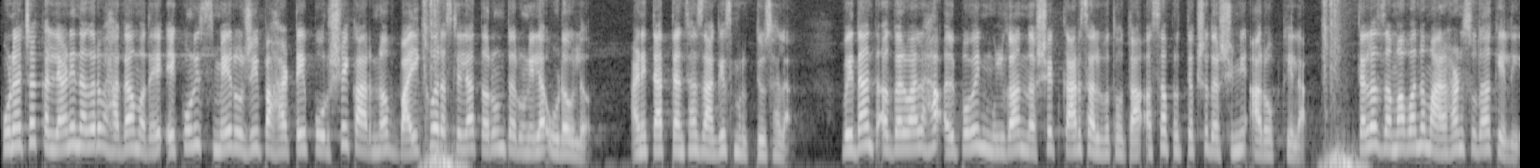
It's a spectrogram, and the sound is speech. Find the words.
पुण्याच्या कल्याणीनगर भागामध्ये एकोणीस मे रोजी पहाटे पोर्शे कारनं बाईकवर असलेल्या तरुण तरुणीला उडवलं आणि त्यात त्यांचा जागीच मृत्यू झाला. वेदांत अगरवाल हा अल्पवयीन मुलगा नशेत कार चालवत होता असा प्रत्यक्षदर्शींनी आरोप केला. त्याला जमावानं मारहाण सुद्धा केली.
